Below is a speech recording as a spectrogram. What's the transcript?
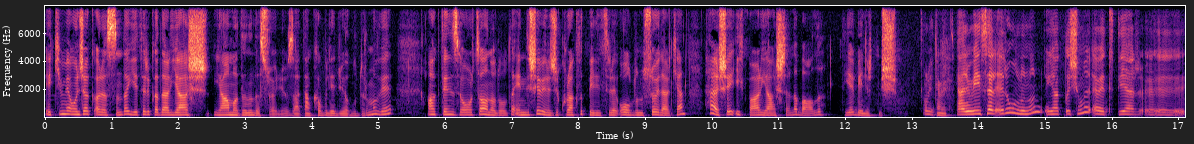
Ekim ve Ocak arasında yeteri kadar yağış yağmadığını da söylüyor zaten kabul ediyor bu durumu ve Akdeniz ve Orta Anadolu'da endişe verici kuraklık belirtileri olduğunu söylerken her şey ilkbahar yağışlarına bağlı diye belirtmiş. Evet. evet. Yani Veysel Eroğlu'nun yaklaşımı evet diğer e,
